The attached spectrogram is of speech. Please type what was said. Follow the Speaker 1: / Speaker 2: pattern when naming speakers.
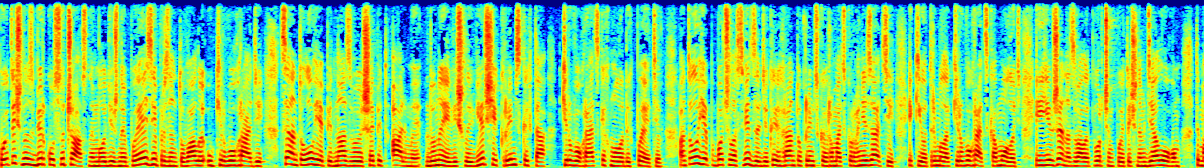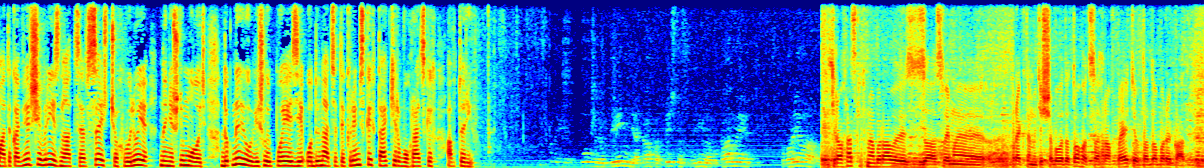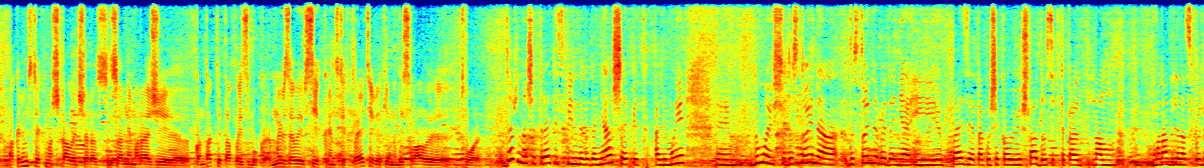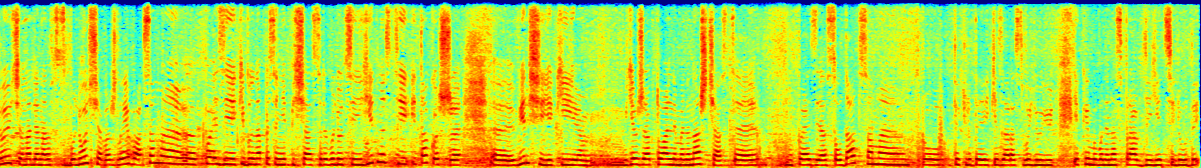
Speaker 1: Поетичну збірку сучасної молодіжної поезії презентували у Кіровограді. Це антологія під назвою Шепіт Альми. До неї війшли вірші кримських та кіровоградських молодих поетів. Антологія побачила світ завдяки гранту Кримської громадської організації, який отримала кіровоградська молодь. Її вже назвали творчим поетичним діалогом. Тематика віршів різна. Це все, що хвилює нинішню молодь. До книги увійшли поезії 11 кримських та кіровоградських авторів.
Speaker 2: Кіровоградських ми обирали за своїми е, проектами, ті, що були до того, це гра в поетів та до барикад. А кримських ми шукали через соціальні мережі ВКонтакті та Фейсбук. Ми взяли всіх кримських поетів, які надіслали твори.
Speaker 3: Це ж наше третє спільне видання Шепіт Альми. Е, Думаю, що достойне, достойне видання і поезія, також яка увійшла, досить така нам вона для нас хвилююча, вона для нас болюча, важлива. Саме е, поезії, які були написані під час революції гідності, і також е, вірші, які є вже актуальними на наш час. Це поезія солдат, саме про тих людей, які зараз воюють, якими вони насправді є ці люди.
